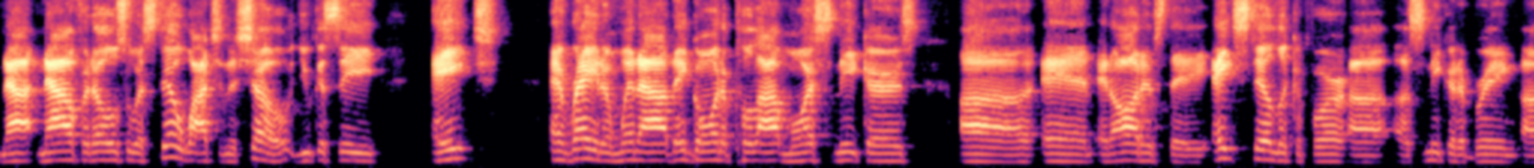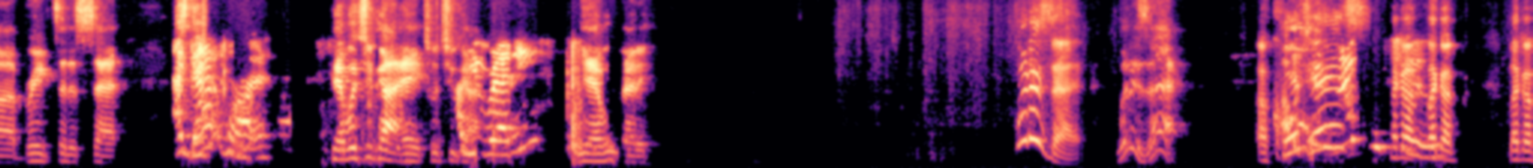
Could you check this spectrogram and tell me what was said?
now now for those who are still watching the show, you can see H and Raiden went out. They going to pull out more sneakers uh, and and all this thing. H still looking for uh, a sneaker to bring uh, bring to the set. I got one. Okay, what you got, H? What you got? Are got? you ready? Yeah, we ready. What is that? What is that? A Cortez? Nike like a like a like a,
